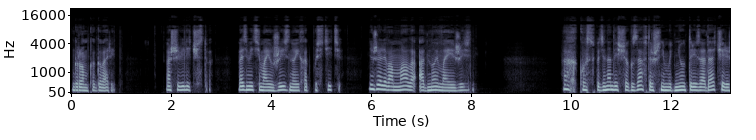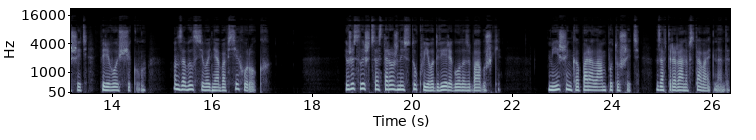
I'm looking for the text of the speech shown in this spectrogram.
громко говорит. «Ваше Величество, возьмите мою жизнь, но их отпустите. Неужели вам мало одной моей жизни?» Ах, Господи, надо еще к завтрашнему дню три задачи решить перевозчику. Он забыл сегодня обо всех уроках. И уже слышится осторожный стук в его двери, голос бабушки. «Мишенька, пора лампу тушить. Завтра рано вставать надо.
